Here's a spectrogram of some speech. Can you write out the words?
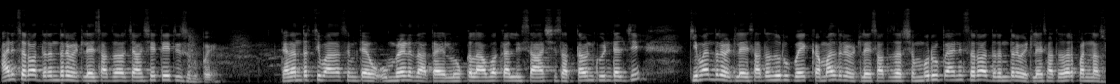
आणि सर्वात दर भेटले सात हजार चारशे तेहतीस रुपये. त्यानंतरची बाजार समिती आहे उमरेड जात आहे. लोकल अवकाली सहाशे सत्तावन्न क्विंटलची किमान दर भेटले सात हजार रुपये कमाल दर भेटले सात हजार शंभर रुपये आणि सर्वात दर भेटले सात हजार पन्नास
